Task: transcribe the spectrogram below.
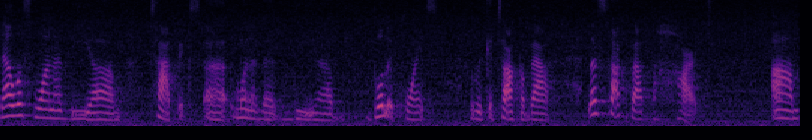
That was one of the um, topics, uh, one of the, the uh, bullet points that we could talk about. Let's talk about the heart. Um,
